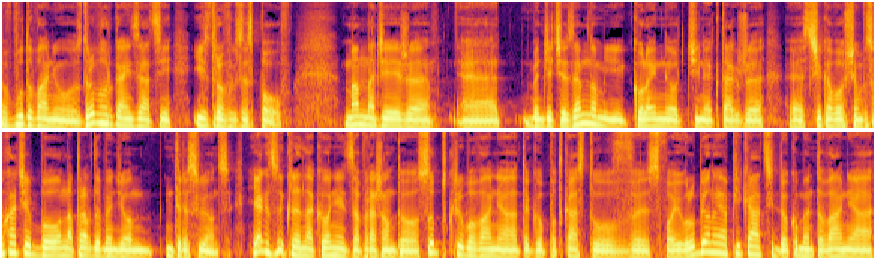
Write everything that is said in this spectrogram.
w budowaniu zdrowych organizacji i zdrowych zespołów. Mam nadzieję, że e, będziecie ze mną i kolejny odcinek także e, z ciekawością wysłuchacie, bo naprawdę będzie on interesujący. Jak zwykle na koniec zapraszam do subskrybowania tego podcastu w swojej ulubionej aplikacji, do komentowania,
